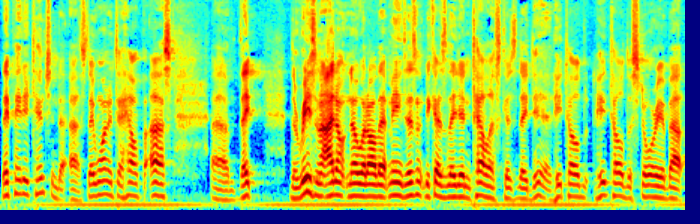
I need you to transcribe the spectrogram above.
They paid attention to us. They wanted to help us. Um, they, the reason I don't know what all that means isn't because they didn't tell us, because they did. He told, he told the story about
